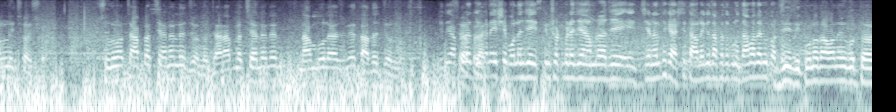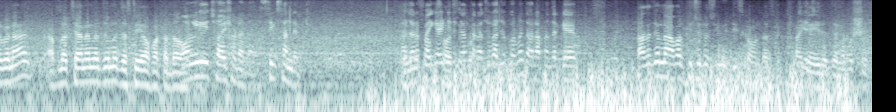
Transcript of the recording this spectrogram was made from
অনলি ছয়শো? শুধুমাত্র আপনার চ্যানেলের জন্য যারা আপনার চ্যানেলের নাম বলে আসবে তাদের জন্য। যদি আপনারা দোকানে এসে বলেন যে স্ক্রিনশট মেরে যে আমরা যে এই চ্যানেল থেকে আসছি তাহলে কিন্তু আপনাদের কোনো দামাদামি করতে জি জি কোনো দামাদামি করতে পারবে না। আপনার চ্যানেলের জন্য জাস্ট এই অফারটা দাও অনলি ছয়শো টাকা সিক্স হান্ড্রেড আর যারা পাইকারি নিতে চান তারা যোগাযোগ করবেন তাহলে আপনাদেরকে তাদের জন্য আবার কিছুটা সীমিত ডিসকাউন্ট আছে পাইকারিদের জন্য। অবশ্যই।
